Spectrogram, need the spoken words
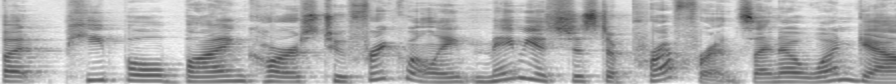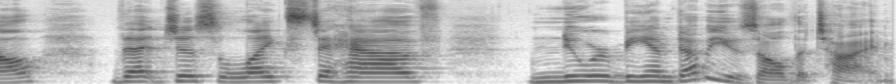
but people buying cars too frequently, maybe it's just a preference. I know one gal that just likes to have newer BMWs all the time.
